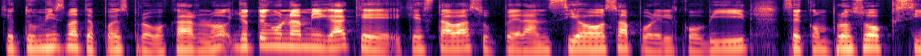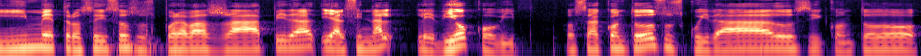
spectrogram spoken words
que tú misma te puedes provocar, ¿no? Yo tengo una amiga que, que estaba súper ansiosa por el COVID, se compró su oxímetro, se hizo sus pruebas rápidas y al final le dio COVID. O sea, con todos sus cuidados y con todo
